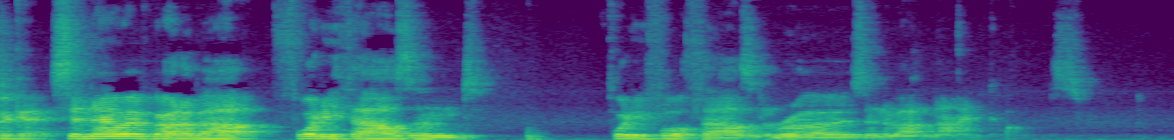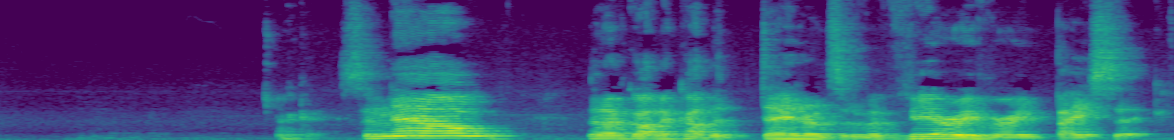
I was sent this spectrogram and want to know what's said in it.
Okay, so now we've got about 40,000 44,000 rows and about nine columns. Okay, so now that I've got a couple of data in sort of a very, very basic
